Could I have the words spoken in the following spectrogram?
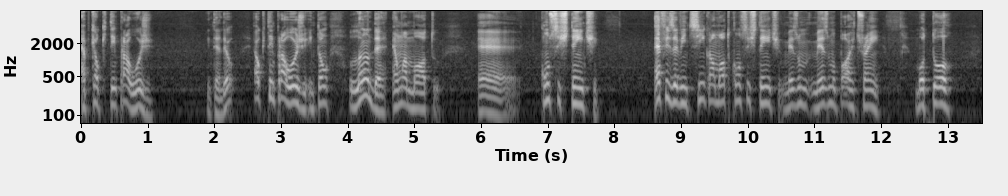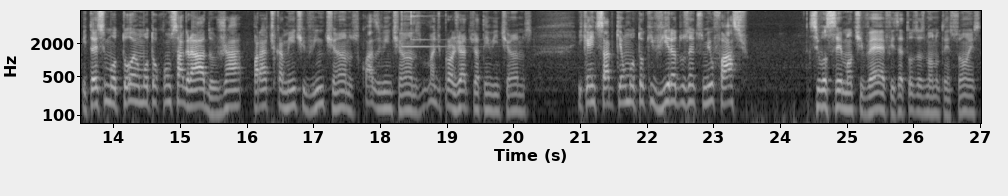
É porque é o que tem para hoje. Entendeu? É o que tem para hoje. Então, Lander é uma moto é, consistente. FZ25 é uma moto consistente, mesmo, mesmo powertrain, motor. Então esse motor é um motor consagrado, já praticamente 20 anos, quase 20 anos, mas de projeto já tem 20 anos e que a gente sabe que é um motor que vira 200 mil fácil. Se você mantiver, fizer todas as manutenções,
